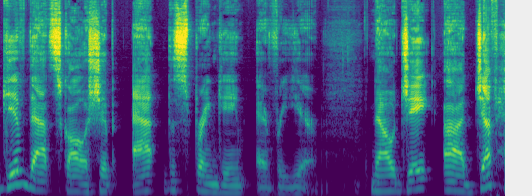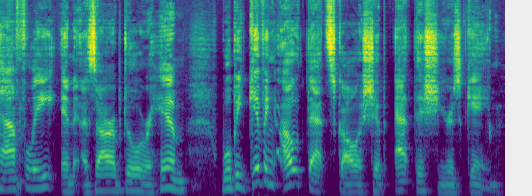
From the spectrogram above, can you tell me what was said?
give that scholarship at the spring game every year. Now, Jay, uh, Jeff Hafley and Aazaar Abdul-Rahim will be giving out that scholarship at this year's game.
